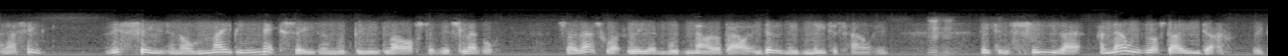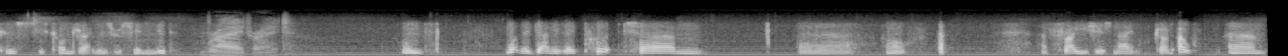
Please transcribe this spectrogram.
And I think this season or maybe next season would be his last at this level. So that's what Liam would know about. He doesn't need me to tell him. hmm He can see that. And now we've lost Ada because his contract was rescinded. Right, right. We've what they've done is they put um, uh, oh Fraser's name. God, Oh, um,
